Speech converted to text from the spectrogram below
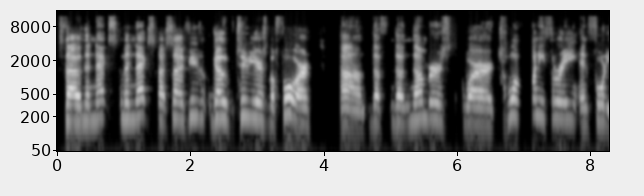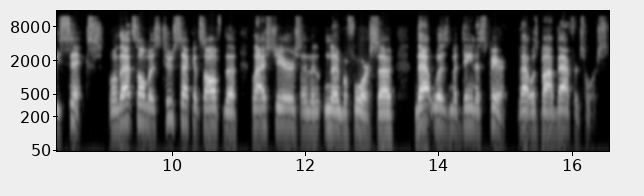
So the next, the next, uh, so if you go two years before, um, the the numbers were 23 and 46. Well, that's almost two seconds off the last year's and the number four. So that was Medina Spirit. That was Bob Baffert's horse.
